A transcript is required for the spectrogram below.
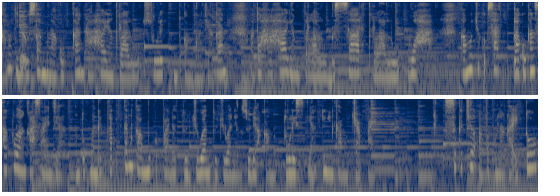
kamu tidak usah melakukan hal-hal yang terlalu sulit untuk kamu kerjakan atau hal-hal yang terlalu besar, terlalu wah. Kamu cukup sat lakukan satu langkah saja untuk mendekatkan kamu kepada tujuan-tujuan yang sudah kamu tulis yang ingin kamu capai. Sekecil apa pun langkah itu,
